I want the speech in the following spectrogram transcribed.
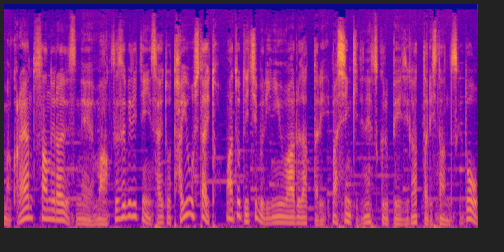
ー、まあ、クライアントさんの依頼ですね、まあ、アクセシビリティにサイトを対応したいと、まあ、ちょっと一部リニューアルだったり、まあ、新規でね、作るページがあったりしたんですけど、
